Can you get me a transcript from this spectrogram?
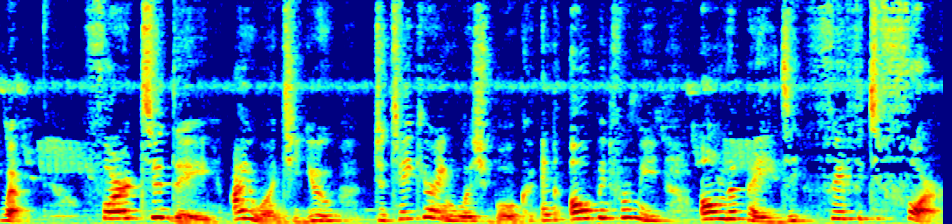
Well, for today, I want you to take your English book and open for me on the page 54.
